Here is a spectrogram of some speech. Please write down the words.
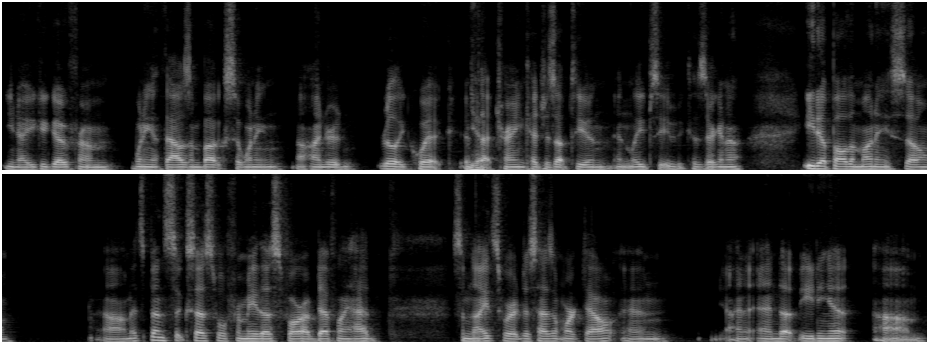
you know, you could go from winning a thousand bucks to winning a hundred really quick if Yeah. that train catches up to you and, and leaps you because they're gonna eat up all the money. So um, it's been successful for me thus far. I've definitely had some nights where it just hasn't worked out and I end up eating it. Um,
